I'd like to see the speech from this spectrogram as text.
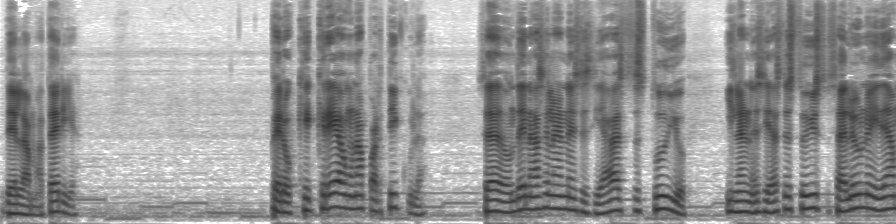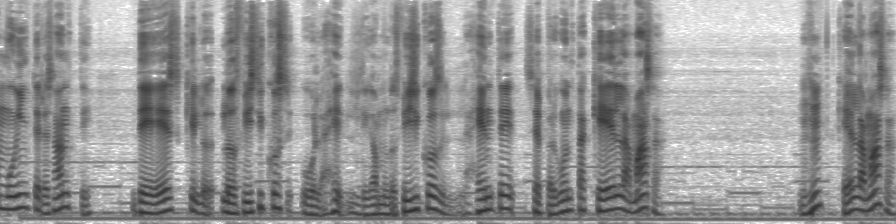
de la materia. Pero ¿qué crea una partícula? O sea, ¿de dónde nace la necesidad de este estudio? Y la necesidad de este estudio sale una idea muy interesante de es que lo- los físicos, o la, digamos, los físicos, la gente se pregunta qué es la masa. ¿Qué es la masa?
